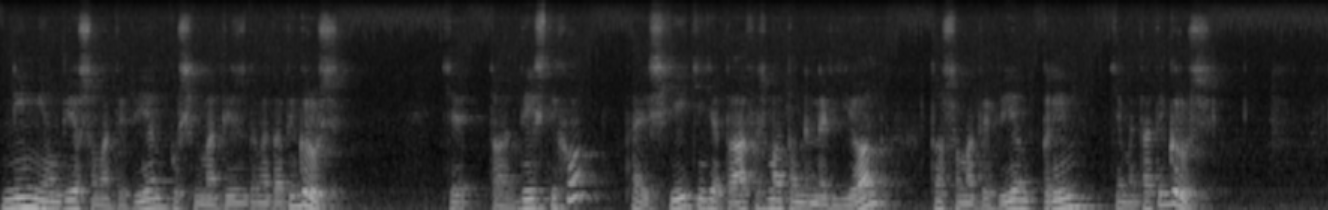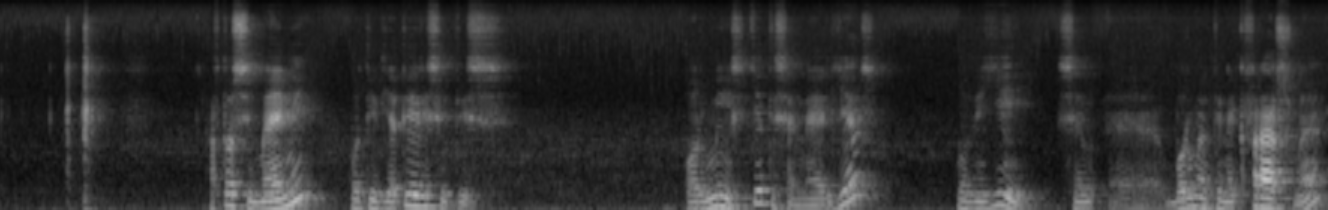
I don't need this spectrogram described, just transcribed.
νήμιων δύο σωματιδίων που σχηματίζονται μετά την κρούση. Και το αντίστοιχο θα ισχύει και για το άθροισμα των ενεργειών των σωματιδίων πριν και μετά την κρούση. Αυτό σημαίνει ότι η διατήρηση της ορμής και της ενέργειας οδηγεί σε, ε, μπορούμε να την εκφράσουμε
